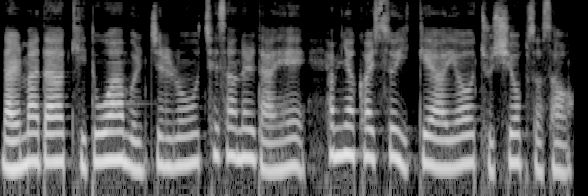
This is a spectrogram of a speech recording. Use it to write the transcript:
날마다 기도와 물질로 최선을 다해 협력할 수 있게 하여 주시옵소서.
